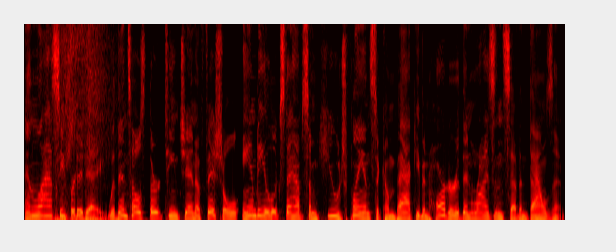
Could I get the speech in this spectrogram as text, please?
And lastly for today, with Intel's 13th gen official, AMD looks to have some huge plans to come back even harder than Ryzen 7000.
